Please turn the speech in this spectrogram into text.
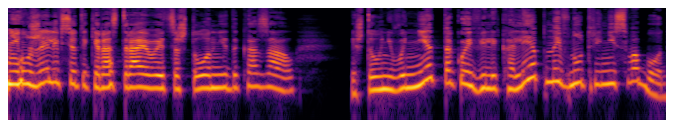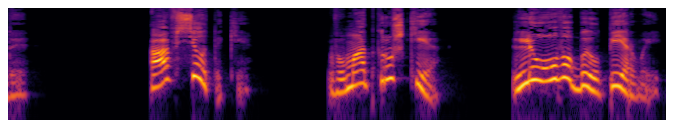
Неужели все-таки расстраивается, что он не доказал, и что у него нет такой великолепной внутренней свободы? А все-таки в мат-кружке Лёва был первый.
